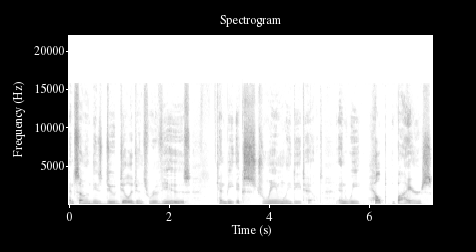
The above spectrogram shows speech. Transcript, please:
And some of these due diligence reviews can be extremely detailed. And we help buyers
